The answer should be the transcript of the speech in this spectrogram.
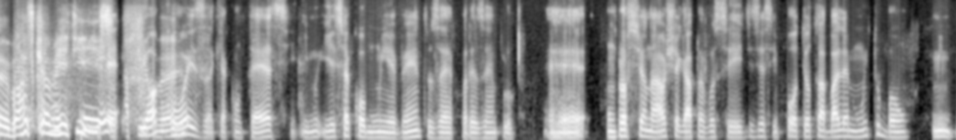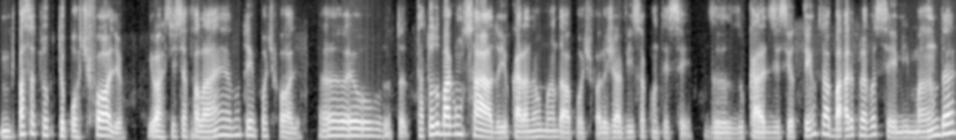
é basicamente isso. É, a pior né? coisa que acontece, e isso é comum em eventos, é, por exemplo, é, um profissional chegar para você e dizer assim, pô, teu trabalho é muito bom, me, me passa teu, teu portfólio e o artista falar, ah, eu não tenho portfólio, ah, eu tá todo bagunçado e o cara não manda o portfólio, eu já vi isso acontecer. Do, do cara dizer assim, eu tenho trabalho para você, me manda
